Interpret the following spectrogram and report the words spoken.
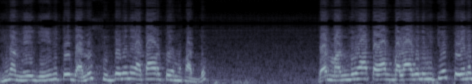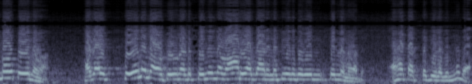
එහෙනම් මේ ජීවිතේ දැනුත් සිද්ධ වෙන යථාර්ථය මොකද්ද? දැන් මන් දිහා පැයක් බලාගෙන හිටියොත් පේන බව පේනවා. හැබැයි පේන බව පෙවුනට පෙනෙන වාරයක් ගන්න නැති වෙනක පෙන්නනවද? ඇහැට ඇත්ත කියලා දෙන්න බෑ.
